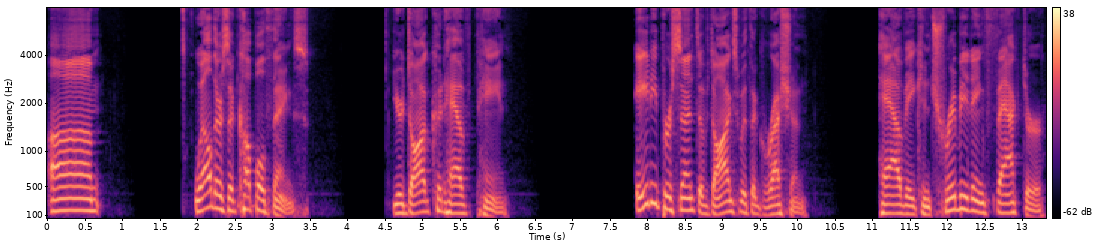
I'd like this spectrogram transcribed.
Um, well, there's a couple things. Your dog could have pain. 80% of dogs with aggression have a contributing factor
